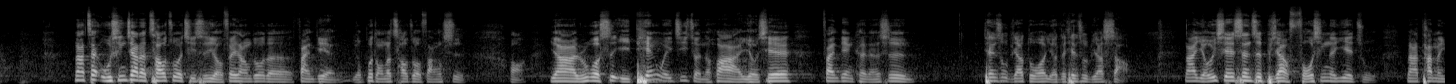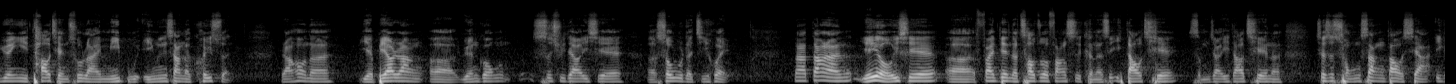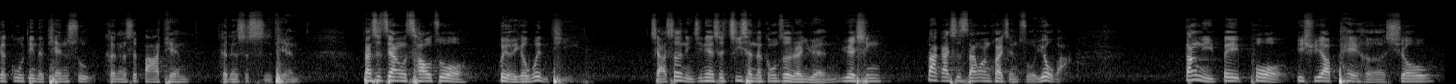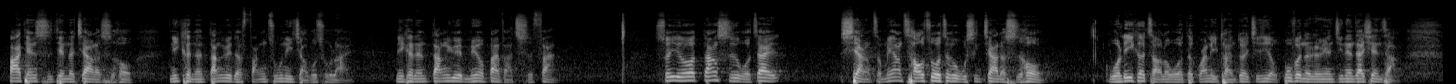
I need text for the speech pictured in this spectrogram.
那在无形价的操作，其实有非常多的饭店有不同的操作方式。哦，那如果是以天为基准的话，有些饭店可能是天数比较多，有的天数比较少。那有一些甚至比较佛心的业主，那他们愿意掏钱出来弥补营运上的亏损，然后呢，也不要让呃员工。失去掉一些呃收入的机会，那当然也有一些呃饭店的操作方式可能是一刀切。什么叫一刀切呢？就是从上到下一个固定的天数，可能是八天，可能是十天。但是这样的操作会有一个问题：假设你今天是基层的工作人员，月薪大概是三万块钱左右吧。当你被迫必须要配合休八天十天的假的时候，你可能当月的房租你缴不出来，你可能当月没有办法吃饭。所以说，当时我在想怎么样操作这个无薪假的时候，我立刻找了我的管理团队。其实有部分的人员今天在现场。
